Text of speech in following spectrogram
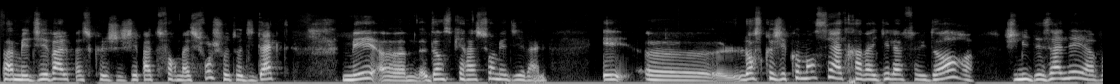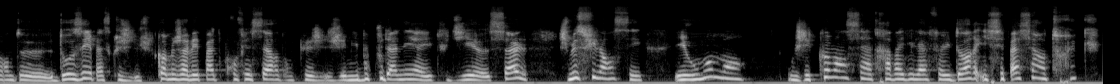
pas médiévale parce que j'ai pas de formation, je suis autodidacte, mais d'inspiration médiévale. Et lorsque j'ai commencé à travailler la feuille d'or, j'ai mis des années avant de d'oser parce que j'ai- comme j'avais pas de professeur, donc j'ai mis beaucoup d'années à étudier seule. Je me suis lancée et au moment où j'ai commencé à travailler la feuille d'or, il s'est passé un truc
